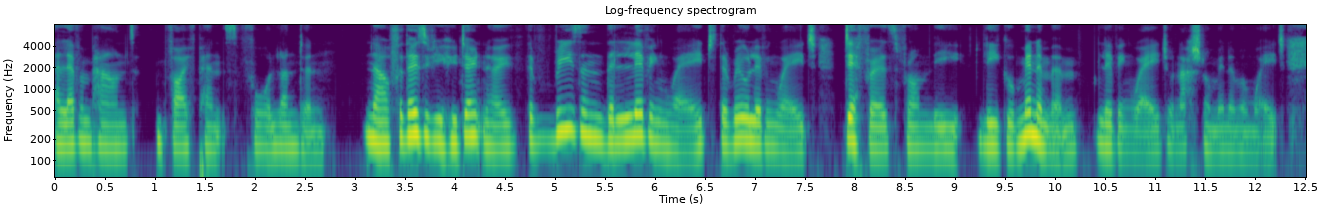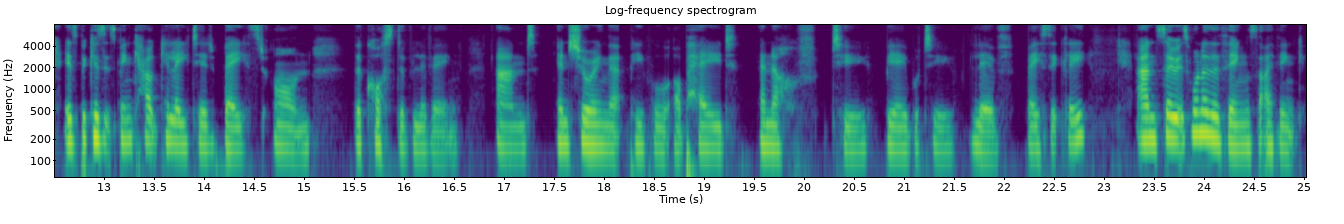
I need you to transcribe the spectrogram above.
£11.05 for London. Now, for those of you who don't know, the reason the living wage, the real living wage, differs from the legal minimum living wage or national minimum wage is because it's been calculated based on the cost of living and ensuring that people are paid enough to be able to live, basically. And so it's one of the things that I think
